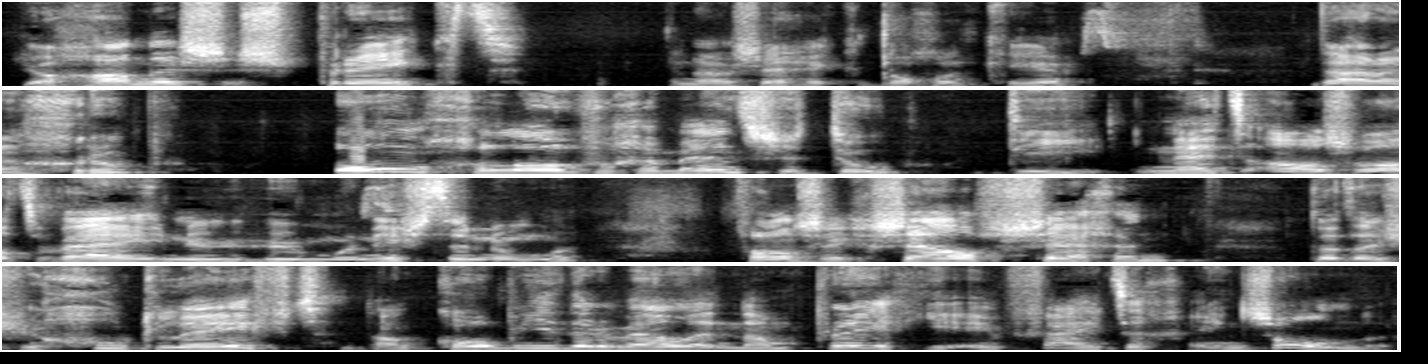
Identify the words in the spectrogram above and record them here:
Johannes spreekt, en nou zeg ik het nog een keer, daar een groep ongelovige mensen toe, die net als wat wij nu humanisten noemen, van zichzelf zeggen dat als je goed leeft, dan kom je er wel en dan pleeg je in feite geen zonde.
